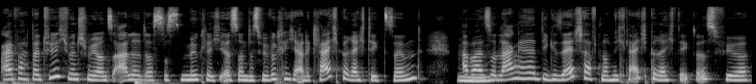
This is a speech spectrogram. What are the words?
einfach, natürlich wünschen wir uns alle, dass das möglich ist und dass wir wirklich alle gleichberechtigt sind. Aber Mhm. solange die Gesellschaft noch nicht gleichberechtigt ist für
